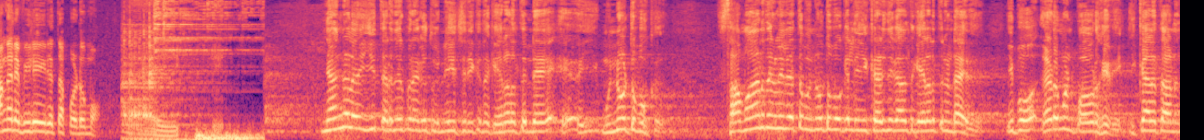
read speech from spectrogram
അങ്ങനെ വിലയിരുത്തപ്പെടുമോ? ഞങ്ങൾ ഈ തെരഞ്ഞെടുപ്പിനകത്ത് ഉന്നയിച്ചിരിക്കുന്ന കേരളത്തിന്റെ മുന്നോട്ട് പോക്ക് സമാനതകളില്ലാത്ത മുന്നോട്ട് പോക്കല്ലേ ഈ കഴിഞ്ഞ കാലത്ത് കേരളത്തിനുണ്ടായത്? ഇപ്പോൾ എടമൺ പവർ ഹൈവേ ഇക്കാലത്താണ്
